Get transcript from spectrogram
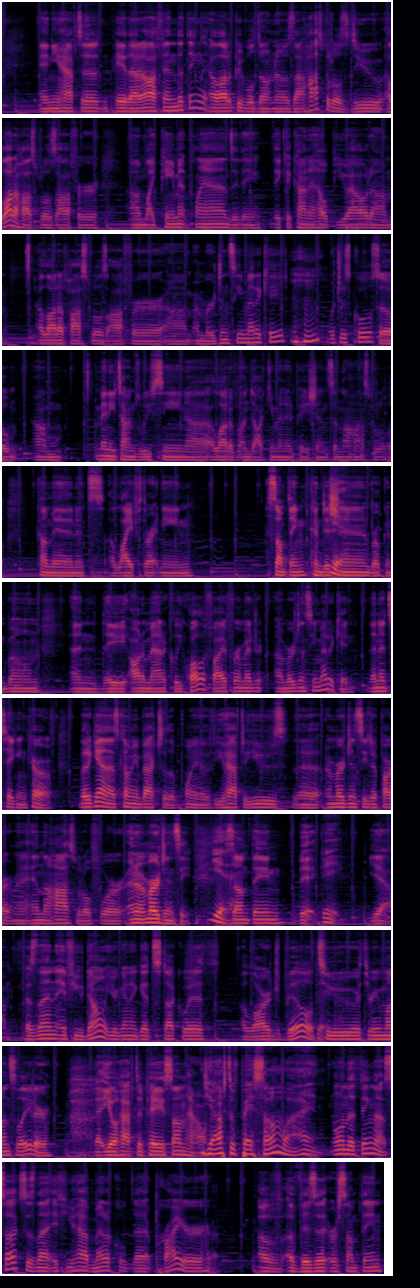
And you have to pay that off. And the thing a lot of people don't know is that hospitals do a lot of hospitals offer um, like payment plans. They they could kind of help you out. Um, a lot of hospitals offer um, emergency Medicaid, mm-hmm. which is cool. So um, many times we've seen uh, a lot of undocumented patients in the hospital come in. It's a life threatening something condition, yeah. broken bone, and they automatically qualify for emer- emergency Medicaid. Then it's taken care of. But again, that's coming back to the point of you have to use the emergency department and the hospital for an emergency. Yeah. Something big. Big. Yeah. Because then if you don't, you're going to get stuck with a large bill two or three months later that you'll have to pay somehow. You have to pay someone. Well, and the thing that sucks is that if you have medical debt prior of a visit or something,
